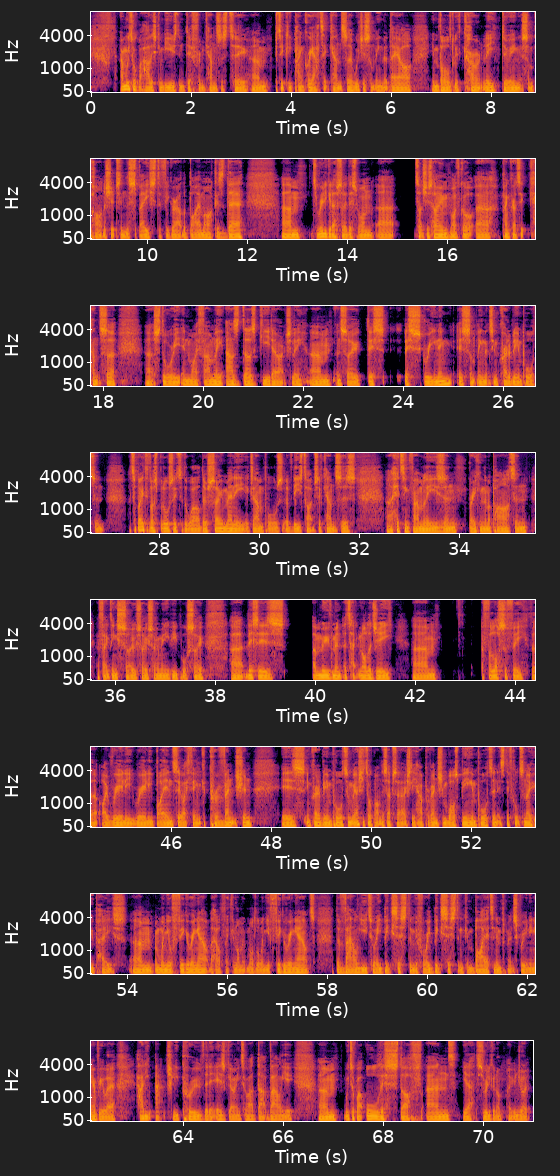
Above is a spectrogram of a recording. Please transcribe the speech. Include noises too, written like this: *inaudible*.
And we talk about how this can be used in different cancers too, um, particularly pancreatic cancer, which is something that they are involved with currently doing some partnerships in the space to figure out the biomarkers there. Um, it's a really good episode. This one, uh, touches home. I've got a pancreatic cancer uh, story in my family, as does Guido actually. Um, and so this this screening is something that's incredibly important to both of us, but also to the world. There's so many examples of these types of cancers uh, hitting families and breaking them apart and affecting so, so, so many people. So uh, this is a movement, a technology, um, a philosophy that I really, really buy into. I think prevention is incredibly important. We actually talk about in this episode actually how prevention, whilst being important, it's difficult to know who pays. Um, and when you're figuring out the health economic model, when you're figuring out the value to a big system before a big system can buy it and implement screening everywhere, how do you actually prove that it is going to add that value? Um, we talk about all this stuff, and yeah, it's a really good one. Hope you enjoy it.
